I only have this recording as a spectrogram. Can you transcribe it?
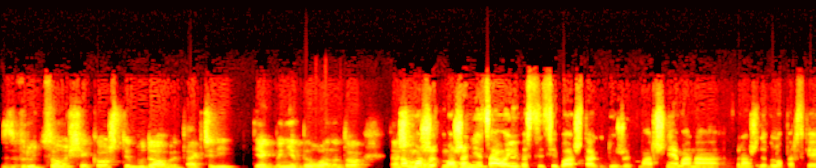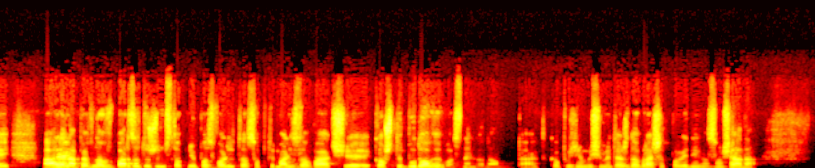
zwrócą się koszty budowy, tak? Czyli jakby nie było, no to... No może, może nie całe inwestycje, bo aż tak dużych marsz nie ma na, branży deweloperskiej, ale tak. na pewno w bardzo dużym stopniu pozwoli to zoptymalizować e, koszty budowy własnego domu, tak? Tylko później musimy też dobrać odpowiedniego sąsiada.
